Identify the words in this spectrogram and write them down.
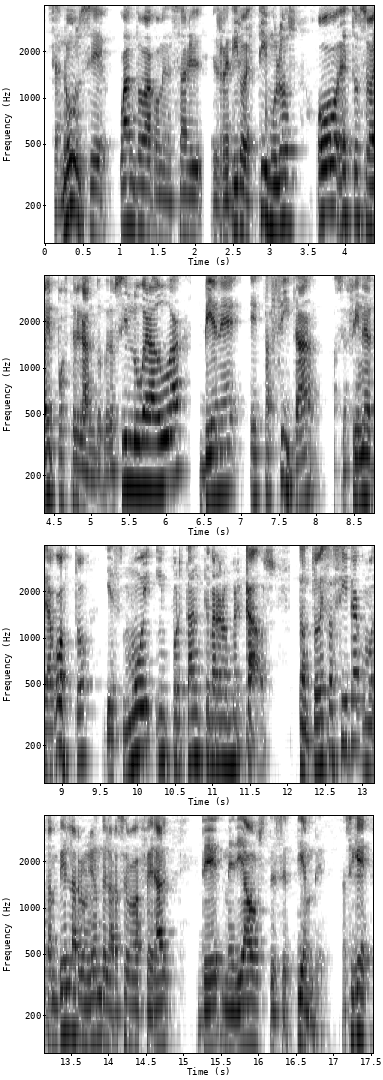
se anuncie cuándo va a comenzar el, retiro de estímulos o esto se va a ir postergando, pero sin lugar a duda viene esta cita hacia fines de agosto y es muy importante para los mercados. Tanto esa cita como también la reunión de la Reserva Federal de mediados de septiembre. Así que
